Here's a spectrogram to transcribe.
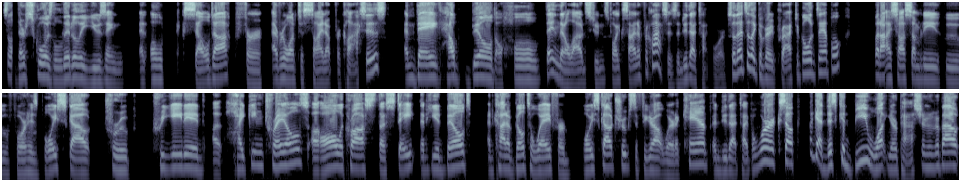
So, their school is literally using an old Excel doc for everyone to sign up for classes. And they helped build a whole thing that allowed students to like sign up for classes and do that type of work. So that's like a very practical example. But I saw somebody who, for his Boy Scout troop, created uh, hiking trails uh, all across the state that he had built and kind of built a way for Boy Scout troops to figure out where to camp and do that type of work. So, again, this could be what you're passionate about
